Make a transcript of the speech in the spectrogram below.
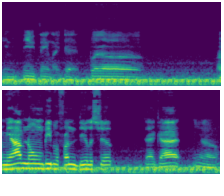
and anything like that. But, uh, I mean, I've known people from the dealership that got, you know,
